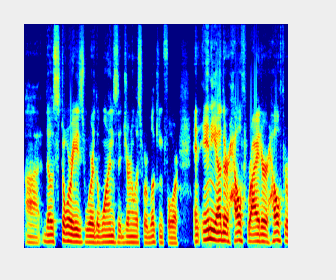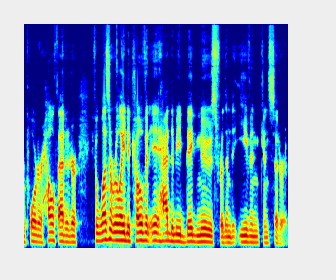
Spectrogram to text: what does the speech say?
uh, those stories were the ones that journalists were looking for. And any other health writer, health reporter, health editor, if it wasn't related to COVID, it had to be big news for them to even consider it.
